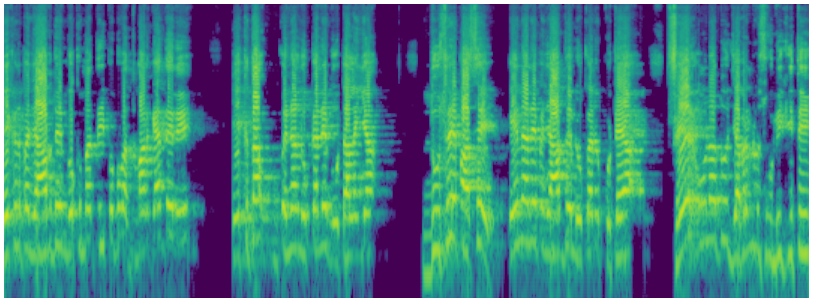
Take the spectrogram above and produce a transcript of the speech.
ਲੇਕਿਨ ਪੰਜਾਬ ਦੇ ਮੁੱਖ ਮੰਤਰੀ ਭਗਵੰਤ ਮਾਨ ਕਹਿੰਦੇ ਨੇ, ਇੱਕ ਤਾਂ ਇਹਨਾਂ ਲੋਕਾਂ ਨੇ ਵੋਟਾਂ ਲਈਆਂ, ਦੂਸਰੇ ਪਾਸੇ ਇਹਨਾਂ ਨੇ ਪੰਜਾਬ ਦੇ ਲੋਕਾਂ ਨੂੰ ਕੁੱਟਿਆ, ਫਿਰ ਉਹਨਾਂ ਤੋਂ ਜਬਰਨ ਵਸੂਲੀ ਕੀਤੀ,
